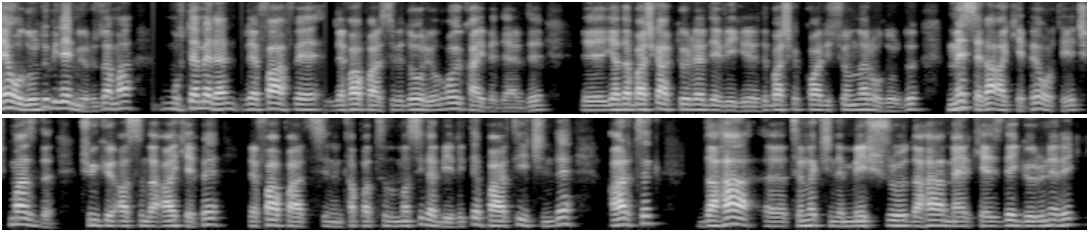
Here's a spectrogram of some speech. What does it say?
ne olurdu bilemiyoruz ama muhtemelen Refah ve Refah Partisi ve Doğru Yol oy kaybederdi. E, ya da başka aktörler devreye girerdi, başka koalisyonlar olurdu. Mesela AKP ortaya çıkmazdı. Çünkü aslında AKP Refah Partisi'nin kapatılmasıyla birlikte parti içinde artık daha e, tırnak içinde meşru, daha merkezde görünerek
